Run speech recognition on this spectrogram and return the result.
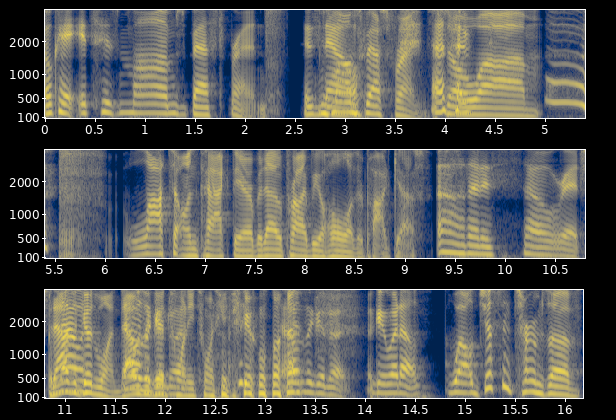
Okay, it's his mom's best friend. Is His now. mom's best friend. So um Oh, lot to unpack there, but that would probably be a whole other podcast. oh, that is so rich. But So that was a good one. That, was, a good, one. 2022 one. That was a good one. Okay, what else? Well, just in terms of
